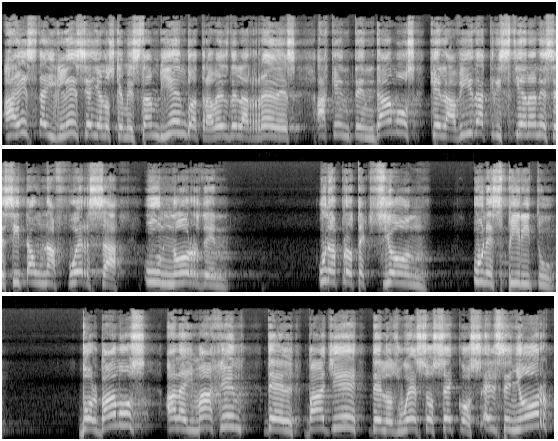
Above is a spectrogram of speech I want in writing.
a esta iglesia y a los que me están viendo a través de las redes a que entendamos que la vida cristiana necesita una fuerza, un orden, una protección, un espíritu. Volvamos a la imagen del valle de los huesos secos. El Señor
